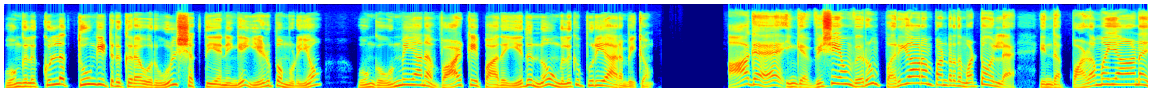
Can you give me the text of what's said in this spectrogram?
உங்களுக்குள்ள தூங்கிட்டு இருக்கிற ஒரு உள் சக்தியை நீங்க எழுப்ப முடியும். உங்க உண்மையான வாழ்க்கை பாதை எதுன்னு உங்களுக்கு புரிய ஆரம்பிக்கும். ஆக இங்க விஷயம் வெறும் பரிகாரம் பண்றது மட்டும் இல்ல இந்த பழமையான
